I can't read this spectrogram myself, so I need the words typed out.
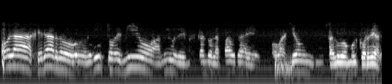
Hola Gerardo, el gusto es mío, amigo de Marcando la Pauta de Ovación, un saludo muy cordial.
